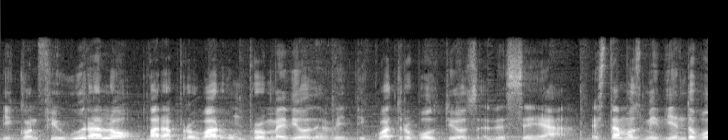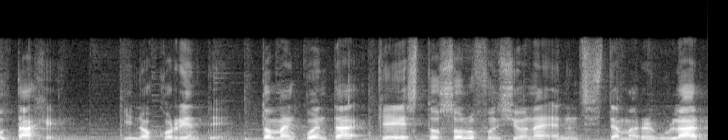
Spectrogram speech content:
y configúralo para probar un promedio de 24 voltios de CA. Estamos midiendo voltaje y no corriente. Toma en cuenta que esto solo funciona en un sistema regular.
